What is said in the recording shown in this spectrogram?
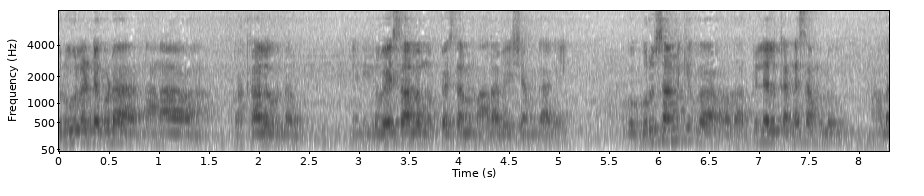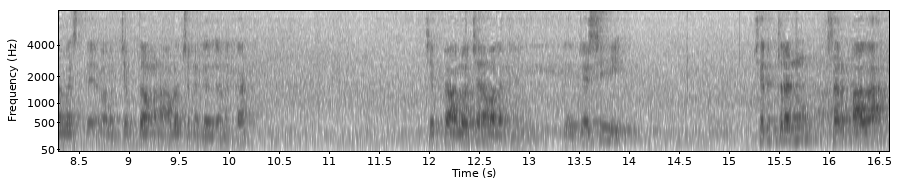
గురువులు అంటే కూడా నానా రకాలుగా ఉన్నారు. నేను ఇరవై సార్లు ముప్పై సార్లు మాల వేశాం కానీ ఒక గురుస్వామికి ఒక ఒక పిల్లలు కన్యాస్వాములు మాల వేస్తే వాళ్ళకి చెప్దామని ఆలోచన లేదు కనుక చెప్పే ఆలోచన వాళ్ళకి లేదు. దయచేసి చరిత్రను ఒకసారి బాగా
